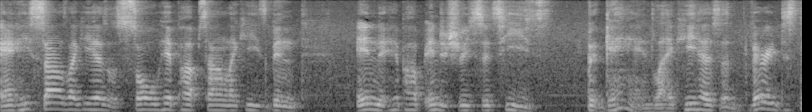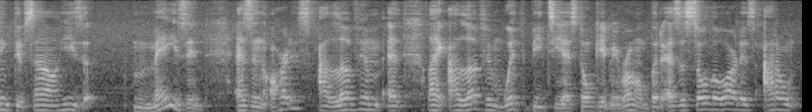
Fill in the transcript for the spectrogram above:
and he sounds like he has a soul hip hop sound like he's been in the hip hop industry since he's began. Like he has a very distinctive sound. He's amazing as an artist. I love him as like I love him with BTS, don't get me wrong, but as a solo artist, I don't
